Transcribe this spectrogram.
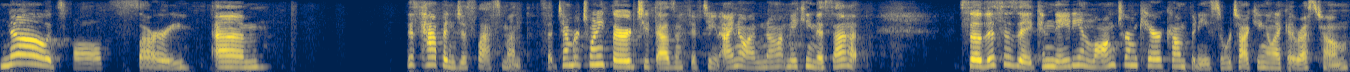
No, it's false. Sorry. Um, this happened just last month, September 23rd, 2015. I know, I'm not making this up. So this is a Canadian long-term care company, so we're talking like a rest home,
